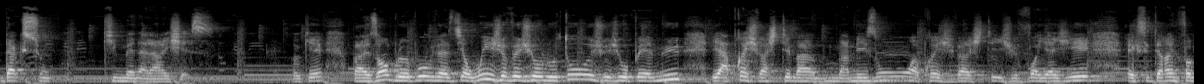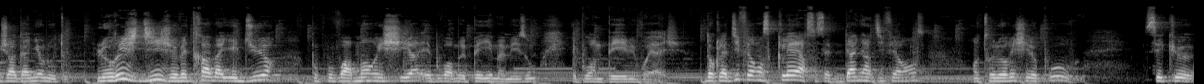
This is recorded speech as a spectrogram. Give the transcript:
d'actions qui mènent à la richesse. Ok? Par exemple, le pauvre va se dire oui, je vais jouer au loto, je vais jouer au PMU, et après je vais acheter ma, maison, après je vais acheter, je vais voyager, etc. Une fois que j'aurai gagné au loto. Le riche dit je vais travailler dur pour pouvoir m'enrichir et pouvoir me payer ma maison et pouvoir me payer mes voyages. Donc la différence claire sur cette dernière différence entre le riche et le pauvre, c'est que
